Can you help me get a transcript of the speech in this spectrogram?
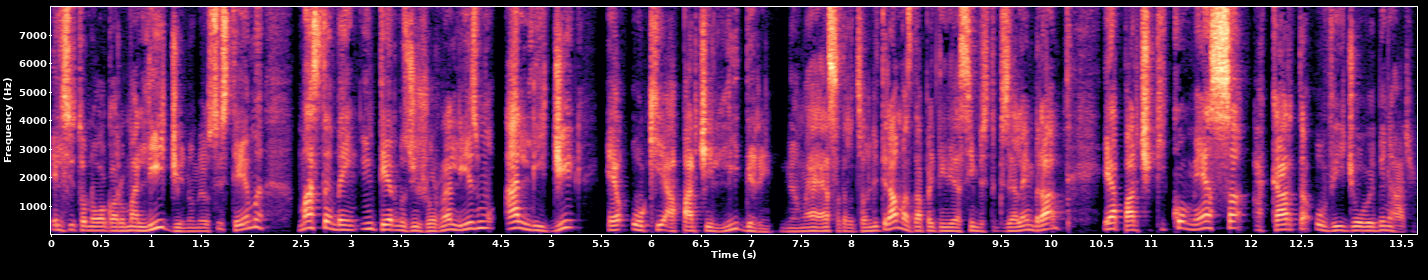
ele se tornou agora uma lead no meu sistema, mas também em termos de jornalismo, a lead é o que a parte líder, não é essa a tradução literal, mas dá para entender assim se tu quiser lembrar, é a parte que começa a carta, o vídeo ou o webinário.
